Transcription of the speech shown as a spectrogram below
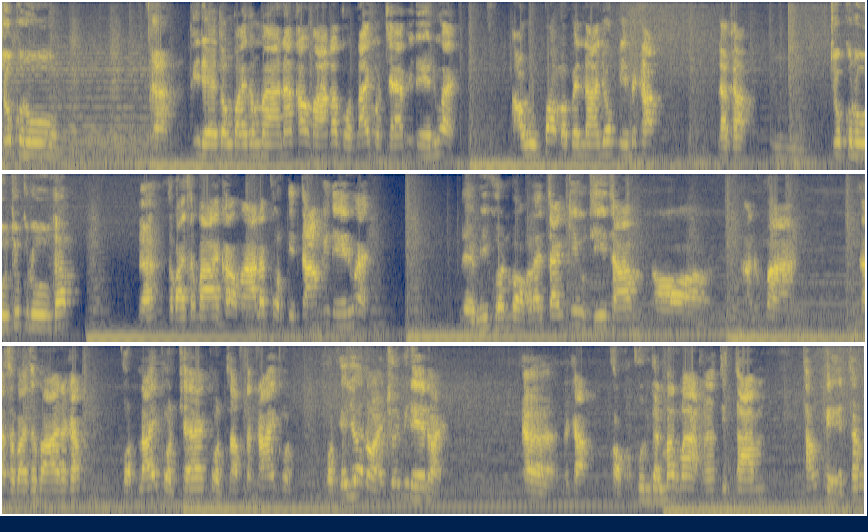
จุกรูอะพี่เดตรงไปตรงมานะเข้ามาก็กดไลค์กดแชร์พี่เดด้วย เอาลุงป้อมมาเป็นนายกดีไหมครับนะครับอืมจุกรูจุกรูครับนะสบายสบายๆเข้ามาแล้วกดติดตามพี่เดด้วยเนี่ยมีคนบอกอะไร thank you ทีทำอ๋ออนุมา สบายสบายๆนะครับ กดไลค์กดแชร์กด subscribe กดกดเยอะๆหน่อยช่วยพี่เดย์หน่อยเออนะครับขอบคุณกันมากๆนะติดตามทั้งเพจทั้ง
